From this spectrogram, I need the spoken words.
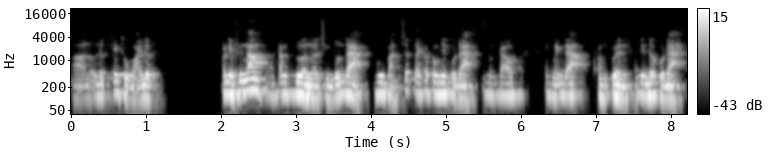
à, nội lực tranh thủ ngoại lực. Quan điểm thứ năm là tăng cường là chỉnh đốn đảng như bản chất giai cấp công nhân của đảng nâng cao lãnh đạo thẩm quyền chiến đấu của đảng.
